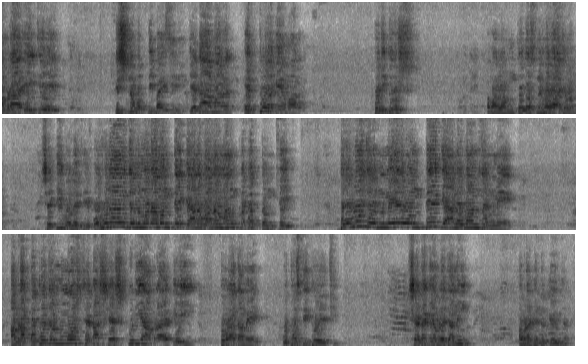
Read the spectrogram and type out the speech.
আমরা এই যে কৃষ্ণ ভক্তি পাইছি, যেটা আমার একটু আগে আমার পরিতোষ, আমার অন্তত স্নেহ আজন সে কি বলেছে? বহুনাং জন্মনামন্তে জ্ঞানবানমাং প্রবদ্ধন্তে বহু জন্মের অন্তে জ্ঞানবান জন্মে। আমরা কত জন্ম সেটা শেষ করিয়া আমরা এই ধরাধামে উপস্থিত হয়েছি। সেটা কি আমরা জানি? আমরা কিন্তু কেউ জানি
